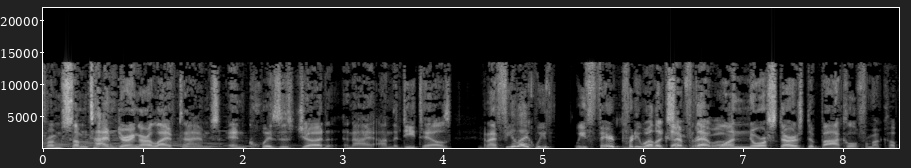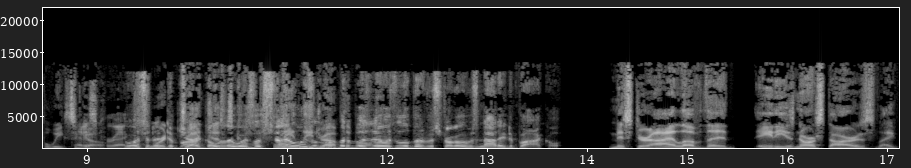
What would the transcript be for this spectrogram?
from sometime during our lifetimes and quizzes Judd and I on the details. And I feel like we've we've fared pretty well, except for that well. one North Stars debacle from a couple weeks ago. is correct. It wasn't Where a Judd debacle. just it was a, it was completely a dropped bit the ball. It was a little bit of a struggle. It was not a debacle. Mister, I love the '80s North Stars. Like,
